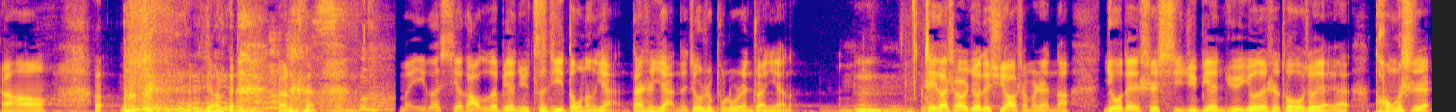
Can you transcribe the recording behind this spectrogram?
然后，杨磊，杨磊，每一个写稿子的编剧自己都能演，但是演的就是不如人专业的。嗯，这个时候就得需要什么人呢？又得是喜剧编剧，又得是脱口秀演员，同时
